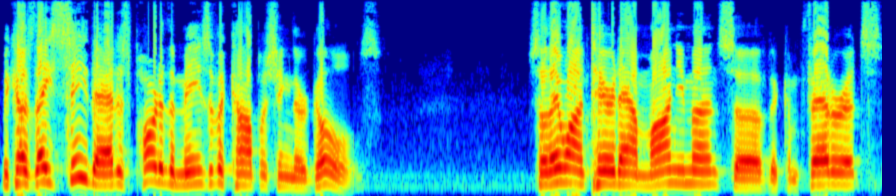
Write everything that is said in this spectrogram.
Because they see that as part of the means of accomplishing their goals. So they want to tear down monuments of the Confederates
